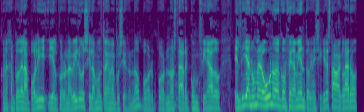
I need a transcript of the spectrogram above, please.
con el ejemplo de la poli y el coronavirus y la multa que me pusieron, ¿no? Por, por no estar confinado el día número uno del confinamiento, que ni siquiera estaba claro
